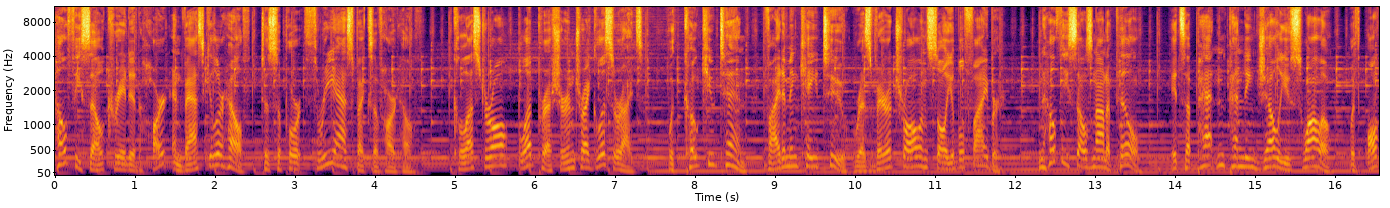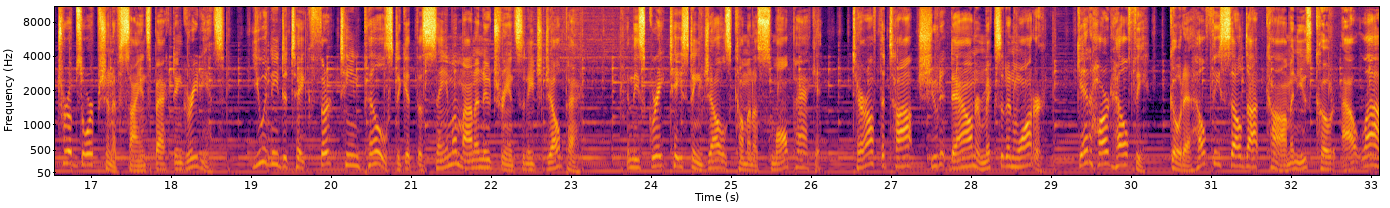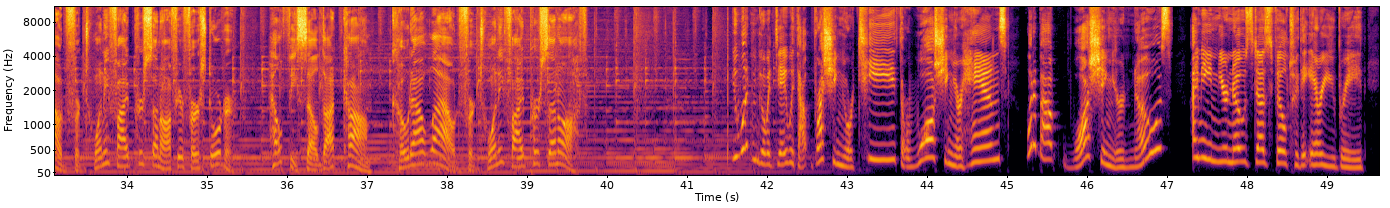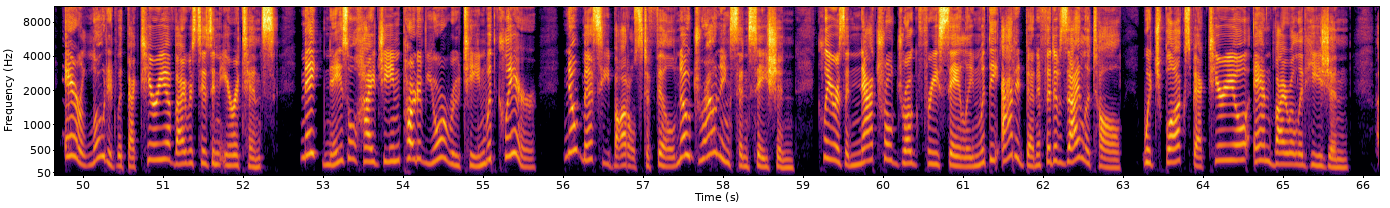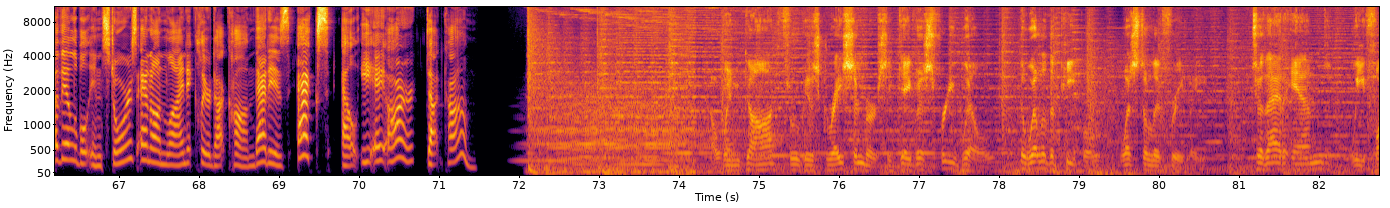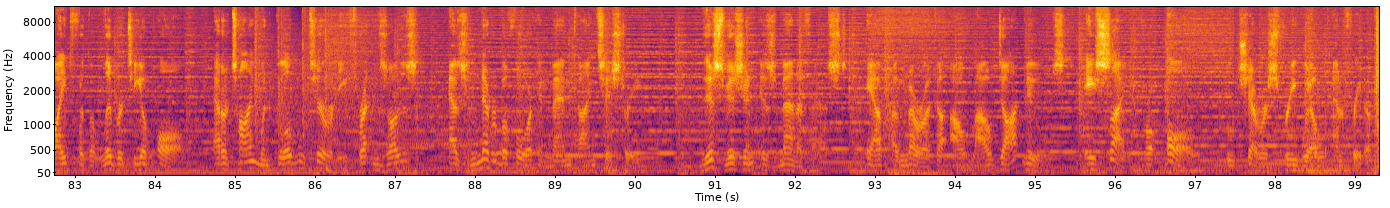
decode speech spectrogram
Healthy Cell created Heart and Vascular Health to support three aspects of heart health cholesterol, blood pressure, and triglycerides with CoQ10, vitamin K2, resveratrol, and soluble fiber. And Healthy Cell's not a pill, it's a patent pending gel you swallow with ultra absorption of science backed ingredients. You would need to take 13 pills to get the same amount of nutrients in each gel pack. And these great tasting gels come in a small packet. Tear off the top, shoot it down, or mix it in water. Get heart healthy. Go to healthycell.com and use code OUTLOUD for 25% off your first order. Healthycell.com, code OUTLOUD for 25% off. You wouldn't go a day without brushing your teeth or washing your hands. What about washing your nose? I mean, your nose does filter the air you breathe, air loaded with bacteria, viruses, and irritants. Make nasal hygiene part of your routine with Xlear. No messy bottles to fill, no drowning sensation. Xlear is a natural drug free saline with the added benefit of xylitol, which blocks bacterial and viral adhesion. Available in stores and online at xlear.com. That is X L E A R.com. When God, through His grace and mercy, gave us free will, the will of the people was to live freely. To that end, we fight for the liberty of all at a time when global tyranny threatens us as never before in mankind's history. This vision is manifest at AmericaOutloud.news, a site for all who cherish free will and freedom.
